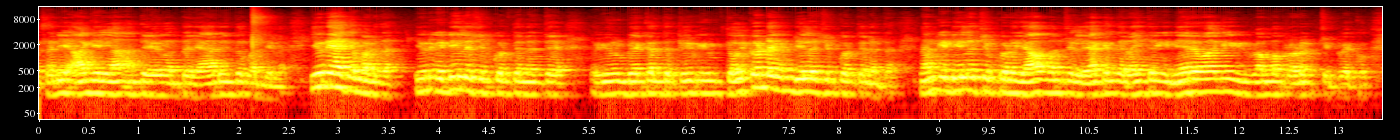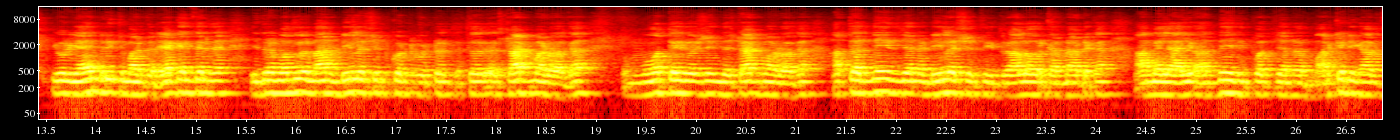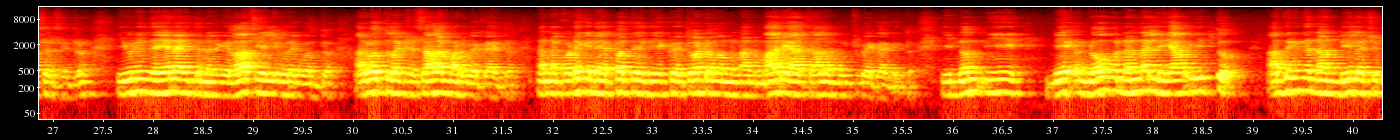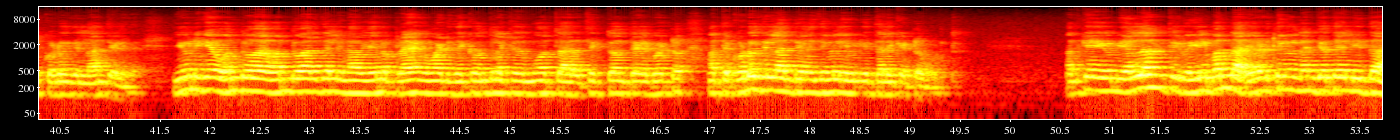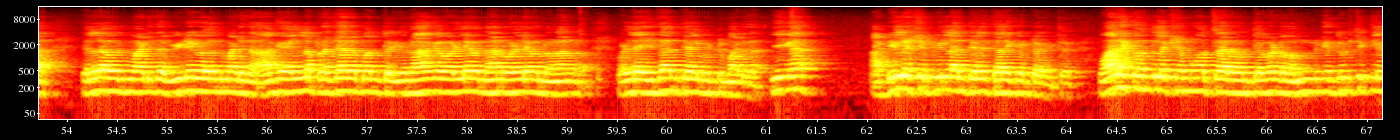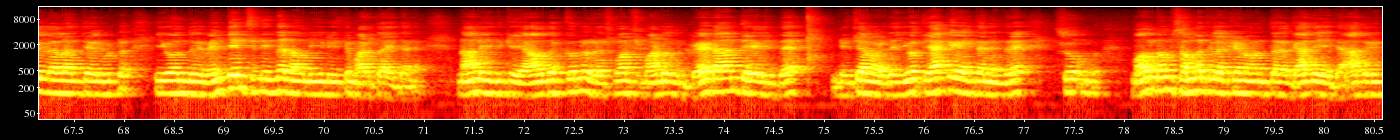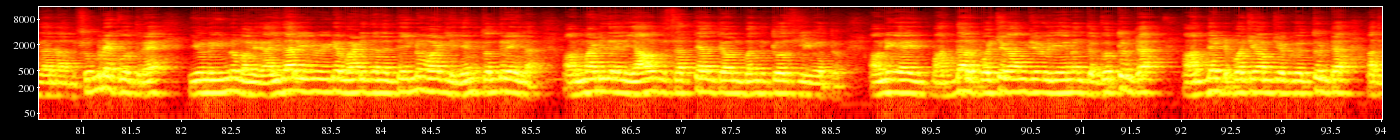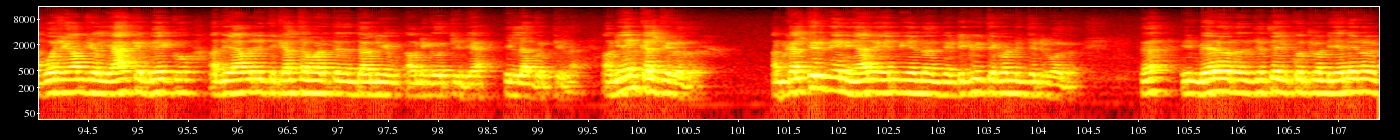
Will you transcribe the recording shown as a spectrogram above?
ಸರಿ ಆಗಿಲ್ಲ ಅಂತ ಹೇಳುವಂತ ಯಾರಿಂದೂ ಬಂದಿಲ್ಲ. ಇವನು ಯಾಕೆ ಮಾಡಿದ? ಇವನಿಗೆ ಡೀಲರ್ಶಿಪ್ ಕೊಡ್ತೇನಂತೆ, ಇವ್ನು ಬೇಕಂತ ಇವ್ನು ತೊಳ್ಕೊಂಡ ಇವನು ಡೀಲರ್ಶಿಪ್ ಕೊಡ್ತೇನೆ ಅಂತ ನಮಗೆ ಡೀಲರ್ಶಿಪ್ ಕೊಡೋ ಯಾವ ಮನಸ್ಸಿಲ್ಲ ಯಾಕೆಂದರೆ ರೈತರಿಗೆ ನೇರವಾಗಿ ನಮ್ಮ ಪ್ರಾಡಕ್ಟ್ ಸಿಗಬೇಕು. ಇವ್ರು ಏನು ರೀತಿ ಮಾಡ್ತಾರೆ? ಯಾಕೆಂತಂದ್ರೆ ಇದರ ಮೊದಲು ನಾನು ಡೀಲರ್ಶಿಪ್ ಕೊಟ್ಟುಬಿಟ್ಟು ಸ್ಟಾರ್ಟ್ ಮಾಡುವಾಗ ಮೂವತ್ತೈದು ವರ್ಷದಿಂದ ಸ್ಟಾರ್ಟ್ ಮಾಡುವಾಗ ಹತ್ತು ಹದಿನೈದು ಜನ ಡೀಲರ್ಶಿಪ್ ಇದ್ರು ಆಲ್ ಓವರ್ ಕರ್ನಾಟಕ. ಆಮೇಲೆ ಐ ಹದಿನೈದು, ಇಪ್ಪತ್ತು ಜನ ಮಾರ್ಕೆಟಿಂಗ್ ಆಫೀಸರ್ಸ್ ಇದ್ರು. ಇವರಿಂದ ಏನಾಯಿತು ನನಗೆ ಲಾಸ್ ಎಲ್ಲಿವರೆಗೆ ಬಂತು? ಅರವತ್ತು ಲಕ್ಷ ಸಾಲ ಮಾಡಬೇಕಾಯಿತು. ನನ್ನ ಕೊಡಗಿನ ಎಪ್ಪತ್ತೈದು ಎಕರೆ ತೋಟವನ್ನು ನಾನು ಮಾರಿ ಆ ಸಾಲ ಮುಚ್ಚಬೇಕಾಗಿತ್ತು. ಈ ನೊಂದು ಈ ನೋವು ನನ್ನಲ್ಲಿ ಯಾವ ಇತ್ತು. ಆದ್ದರಿಂದ ನಾನು ಡೀಲರ್ಶಿಪ್ ಕೊಡೋದಿಲ್ಲ ಅಂತ ಹೇಳಿದೆ. ಇವನಿಗೆ ಒಂದು ಒಂದು ವಾರದಲ್ಲಿ ನಾವು ಏನೋ ಪ್ರಯೋಗ ಮಾಡಿದ್ದಕ್ಕೆ ಒಂದು ಲಕ್ಷದ ಮೂವತ್ತು ಸಿಕ್ತು ಅಂತ ಹೇಳಿಬಿಟ್ಟು ಮತ್ತೆ ಕೊಡೋದಿಲ್ಲ ಅಂತ ಹೇಳಿದ್ರು ಇವನಿಗೆ ತಲೆ ಕೆಟ್ಟೋಗ್ಬಿಡ್ತು ಅದಕ್ಕೆ ಇವನು ಎಲ್ಲರೂ ತಿಳ್ಕೊ ಇಲ್ಲಿ ಬಂದ, ಎರಡು ತಿಂಗಳು ನನ್ನ ಜೊತೆಯಲ್ಲಿ ಇದ್ದ ಎಲ್ಲ ಒಂದು ಮಾಡಿದ, ವಿಡಿಯೋಗಳನ್ನು ಮಾಡಿದ, ಆಗ ಎಲ್ಲ ಪ್ರಚಾರ ಬಂತು. ಇವನು ಆಗ ಒಳ್ಳೆಯವನು, ನಾನು ಒಳ್ಳೆಯವನು, ನಾನು ಒಳ್ಳೆಯ ಇದ ಅಂತ ಹೇಳಿಬಿಟ್ಟು ಮಾಡಿದ. ಈಗ ಆ ಡೀಲರ್ಶಿಪ್ ಇಲ್ಲ ಅಂತ ಹೇಳಿ ತಲೆ ಕೆಟ್ಟೋಗಿತ್ತು ವಾರಕ್ಕೆ ಒಂದು ಲಕ್ಷ ಮೂವತ್ತು ಒಂದು ತಗೊಂಡು, ಅವನಿಗೆ ದುಡ್ಡು ಸಿಕ್ಕಲಿಲ್ಲಲ್ಲ ಅಂತ ಹೇಳ್ಬಿಟ್ಟು ಈ ಒಂದು ವೆಂಜೆನ್ಸಿನಿಂದ ನಾವು ಈ ರೀತಿ ಮಾಡ್ತಾ ಇದ್ದಾನೆ. ನಾನು ಇದಕ್ಕೆ ಯಾವುದಕ್ಕೂ ರೆಸ್ಪಾನ್ಸ್ ಮಾಡೋದು ಬೇಡ ಅಂತ ಹೇಳಿದ್ದೆ. ನಿಜ ಮಾಡಿದೆ. ಇವತ್ತು ಯಾಕೆ ಹೇಳ್ತೇನೆ ಅಂದರೆ, ಸು, ಮೌನಂ ಸಮ್ಮತಿ ಲಕ್ಷಣ ಅಂತ ಗಾದೆ ಇದೆ. ಆದ್ದರಿಂದ ನಾನು ಸುಮ್ಮನೆ ಕೂತ್ರೆ ಇವನು ಇನ್ನೂ ಮಾಡಿದ, ಐದಾರು ಇನ್ನು ವಿಡಿಯೋ ಮಾಡಿದ್ದಾನಂತೆ, ಇನ್ನೂ ಮಾಡಲಿ ಏನು ತೊಂದರೆ ಇಲ್ಲ. ಅವ್ನು ಮಾಡಿದ್ರಲ್ಲಿ ಯಾವುದು ಸತ್ಯ ಅಂತ ಅವನು ಬಂದು ತೋರಿಸಿ ಇವತ್ತು. ಅವನಿಗೆ ಹದಿನಾರು ಪೋಷಕಾಂಶಗಳು ಏನು ಅಂತ ಗೊತ್ತುಂಟಾ? ಹದಿನೆಂಟು ಪೋಷಕಾಂಶಗಳು ಗೊತ್ತುಂಟಾ? ಅದು ಪೋಷಕಾಂಶಗಳು ಯಾಕೆ ಬೇಕು? ಅದು ಯಾವ ರೀತಿ ಕೆಲಸ ಮಾಡ್ತದೆ ಅಂತ ಅವನಿಗೆ ಅವನಿಗೆ ಗೊತ್ತಿದೆಯಾ? ಇಲ್ಲ ಗೊತ್ತಿಲ್ಲ. ಅವನೇನು ಕಲ್ತಿರೋದು? ಅವ್ನು ಕಲ್ತಿರ್ತೀನಿ, ಯಾರು ಏನು ಏನು ಡಿಗ್ರಿ ತಗೊಂಡಿದ್ದಿರ್ಬೋದು ಇನ್ನು ಬೇರೆಯವರ ಜೊತೆಯಲ್ಲಿ ಕೂತ್ಕೊಂಡು ಏನೇನೋ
